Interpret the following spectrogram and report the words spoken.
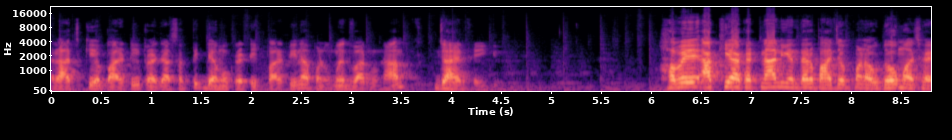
રાજકીય પાર્ટી પ્રજાશક્તિક ડેમોક્રેટિક પાર્ટીના પણ ઉમેદવારનું નામ જાહેર થઈ ગયું. હવે આખી આ ઘટનાની અંદર ભાજપ પણ અવઢવમાં છે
